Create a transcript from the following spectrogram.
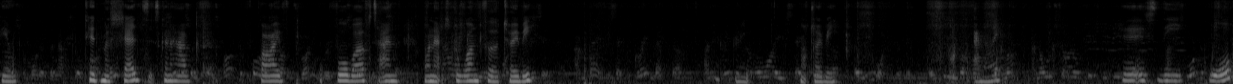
peeled. Tidmouth Sheds, it's going to have five, four births and one extra one for Toby. I mean, not Toby. Emily. Here is the Wharf.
